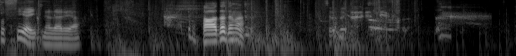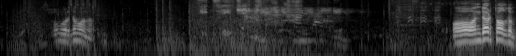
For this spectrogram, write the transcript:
Pusuya neler ya. Sağda değil mi? Vurdum onu. Oo 14 oldum.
